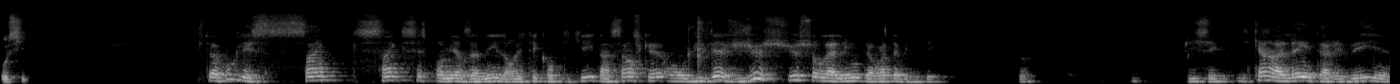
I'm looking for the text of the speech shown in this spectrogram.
aussi. Je t'avoue que les cinq, cinq, six premières années ont été compliquées dans le sens qu'on vivait juste, juste, sur la ligne de rentabilité. Puis c'est quand Alain est arrivé, euh,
